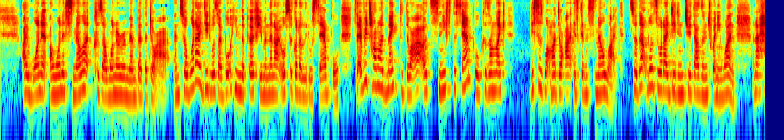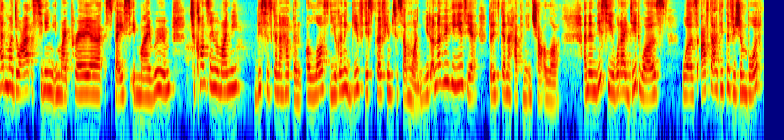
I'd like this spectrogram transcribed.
I want to I want to smell it because I want to remember the dua. And so what I did was I bought him the perfume and then I also got a little sample. So every time I'd make the dua, I would sniff the sample because I'm like, this is what my dua is going to smell like. So that was what I did in 2021. And I had my dua sitting in my prayer space in my room to constantly remind me, this is going to happen. Allah, you're going to give this perfume to someone. You don't know who he is yet, but it's going to happen, inshallah. And then this year, what I did was, was after I did the vision board,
